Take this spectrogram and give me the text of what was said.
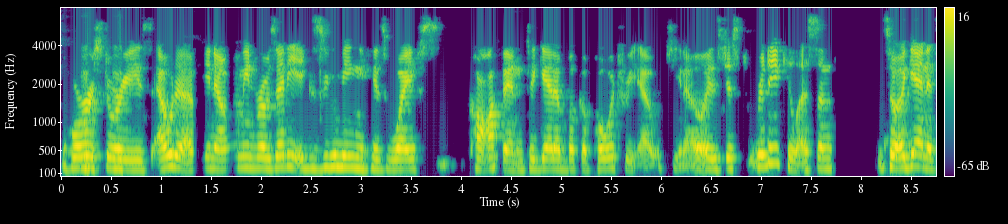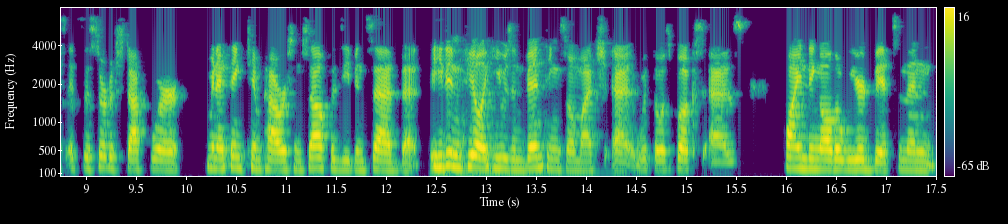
horror stories out of, you know, I mean, Rossetti exhuming his wife's coffin to get a book of poetry out, you know, is just ridiculous. And so again, it's, it's the sort of stuff where, I mean, I think Tim Powers himself has even said that he didn't feel like he was inventing so much at, with those books as finding all the weird bits and then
